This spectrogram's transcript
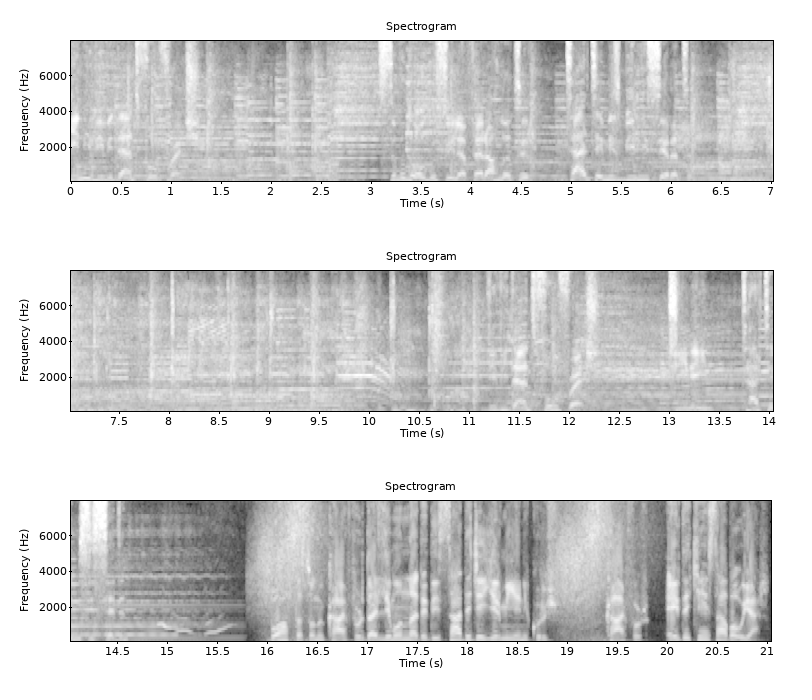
Yeni Vivident Full Fresh. Sıvı dolgusuyla ferahlatır, tertemiz bir his yaratır. Vivident Full Fresh. Çiğneyin, tertemiz hissedin. Bu hafta sonu Carrefour'da limonun adedi sadece 20 yeni kuruş. Carrefour, evdeki hesaba uyar.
